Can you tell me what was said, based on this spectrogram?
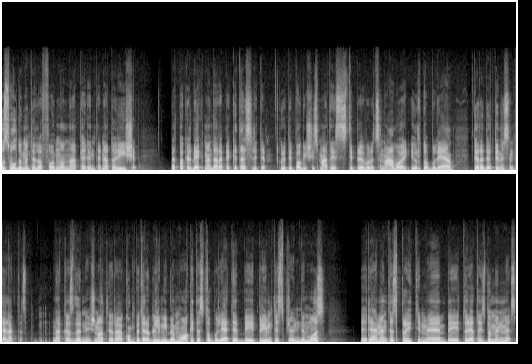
bus valdomi telefonu, na, per interneto ryšį. Bet pakalbėkime dar apie kitą sritį, kuri taipogi šiais metais stipriai evoliucionavo ir tobulėjo, tai yra dirbtinis intelektas. Na, kas dar nežino, tai yra kompiuterio galimybė mokytis, tobulėti bei priimti sprendimus remiantis praeitimi bei turėtais duomenimis.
